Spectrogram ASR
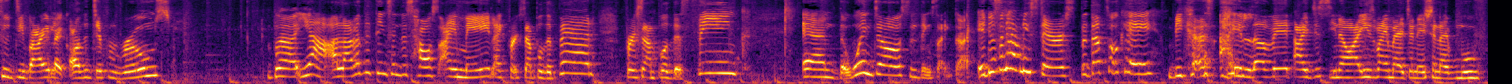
to divide like all the different rooms but yeah a lot of the things in this house I made like for example the bed for example the sink and the windows and things like that. It doesn't have any stairs, but that's okay because I love it. I just, you know, I use my imagination. I move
